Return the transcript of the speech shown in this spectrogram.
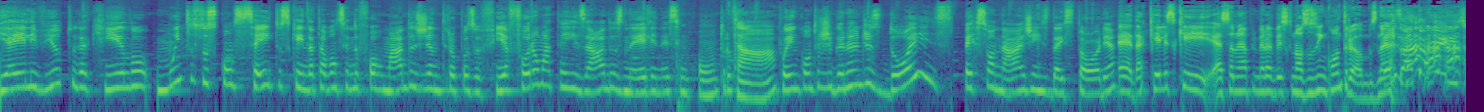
e aí ele viu tudo aquilo. Muitos dos conceitos que ainda estavam sendo formados de antroposofia foram aterrizados nele nesse encontro. Tá. Foi um encontro de grandes dois personagens da história. É, daqueles que essa não é a primeira vez que nós nos encontramos, né? Exatamente.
